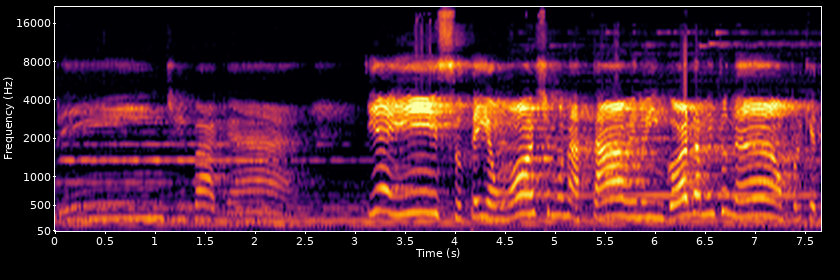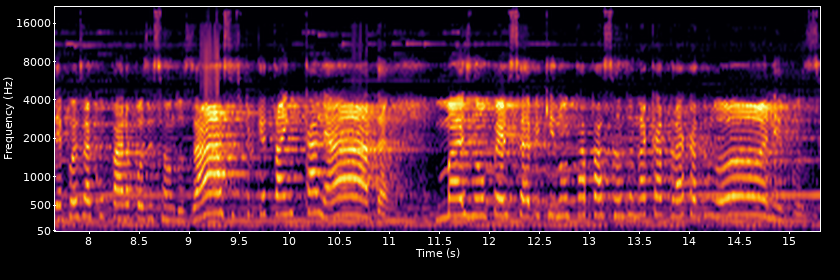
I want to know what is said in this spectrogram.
bem devagar. E é isso, tenha um ótimo Natal e não engorda muito não, porque depois vai culpar a posição dos astros porque está encalhada, mas não percebe que não está passando na catraca do ônibus.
